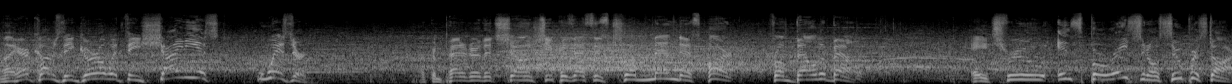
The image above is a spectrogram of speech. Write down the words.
Well, here comes the girl with the shiniest wizard. A competitor that's shown she possesses tremendous heart from bell to bell. A true inspirational superstar.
